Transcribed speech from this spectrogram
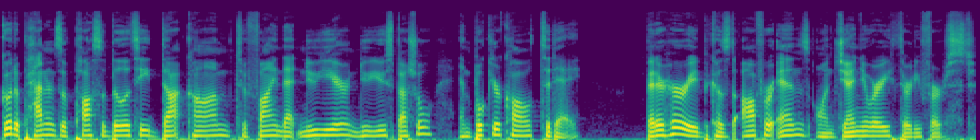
Go to patternsofpossibility.com to find that New Year, New You special and book your call today. Better hurry because the offer ends on January 31st.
